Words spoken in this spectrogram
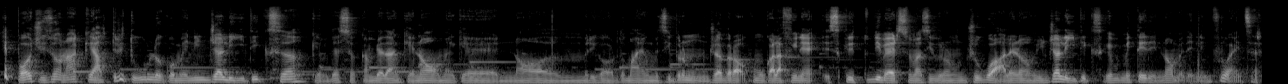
E poi ci sono anche altri tool come Ninjalytics, che adesso ha cambiato anche nome, che no, non mi ricordo mai come si pronuncia, però comunque alla fine è scritto diverso ma si pronuncia uguale, no? Ninjalytics, che mettete il nome dell'influencer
